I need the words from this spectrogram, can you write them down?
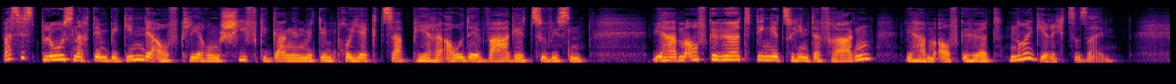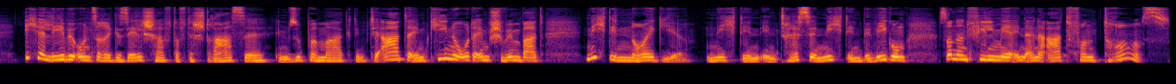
Was ist bloß nach dem Beginn der Aufklärung schiefgegangen mit dem Projekt Sapere Aude vage zu wissen? Wir haben aufgehört, Dinge zu hinterfragen, wir haben aufgehört, neugierig zu sein. Ich erlebe unsere Gesellschaft auf der Straße, im Supermarkt, im Theater, im Kino oder im Schwimmbad nicht in Neugier, nicht in Interesse, nicht in Bewegung, sondern vielmehr in einer Art von Trance.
